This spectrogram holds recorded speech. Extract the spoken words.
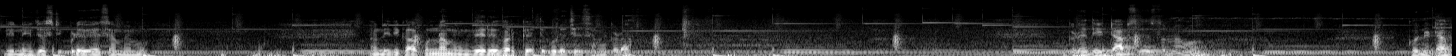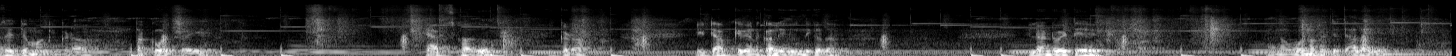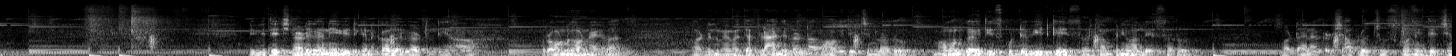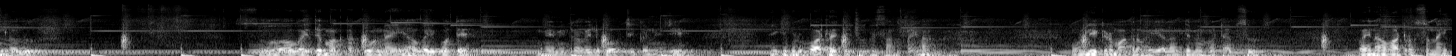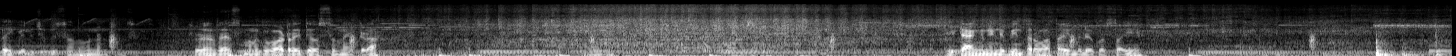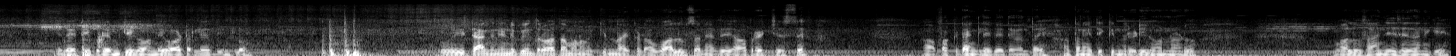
దీన్ని జస్ట్ ఇప్పుడే వేసాం మేము. అండ్ ఇది కాకుండా మేము వేరే వర్క్ అయితే కూడా చేసాము ఇక్కడ. ఇక్కడైతే ఈ ట్యాప్స్ వేస్తున్నాము. కొన్ని ట్యాప్స్ అయితే మాకు ఇక్కడ తక్కువ వచ్చాయి. ట్యాప్స్ కాదు ఇక్కడ ఈ ట్యాప్కి వెనకాల ఇది ఉంది కదా. ఇలాంటివైతే మన ఓనర్ అయితే తేలాలి. ఇవి తెచ్చినాడు కానీ వీటికి వెనకాల వాటిని రౌండ్గా ఉన్నాయి కదా. వాటిని మేమైతే ఫ్లాంజ్లు అంటాము అవి తెచ్చినలేదు మామూలుగా అవి తీసుకుంటే వీటికే ఇస్తారు కంపెనీ వాళ్ళే ఇస్తారు. బట్ ఆయన అక్కడ షాప్లో చూసుకొని తెచ్చినలేదు సో అవైతే మాకు తక్కువ ఉన్నాయి. అవి అయిపోతే మేము ఇంకా వెళ్ళిపోవచ్చు ఇక్కడ నుంచి. మీకు ఇప్పుడు వాటర్ అయితే చూపిస్తాను పైన. ఓన్లీ ఇక్కడ మాత్రం వేయాలంతే మేము ఆ ట్యాప్స్ పైన వాటర్ వస్తున్నాయి పైకి వెళ్ళి చూపిస్తాను ఉండండి ఫ్రెండ్స్ చూడండి ఫ్రెండ్స్ మనకు వాటర్ అయితే వస్తున్నాయి ఇక్కడ. ఈ ట్యాంక్ నిండిపోయిన తర్వాత ఇందులోకి వస్తాయి. ఇదైతే ఇప్పుడు ఎంటీగా ఉంది వాటర్ లేదు దీంట్లో. సో ఈ ట్యాంక్ నిండిపోయిన తర్వాత మనం కింద ఇక్కడ వాల్వ్స్ అనేది ఆపరేట్ చేస్తే ఆ పక్క ట్యాంక్ లేకైతే వెళ్తాయి. అతనైతే కింద రెడీగా ఉన్నాడు. వాల్వ్స్ ఆన్ చేసేదానికి.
